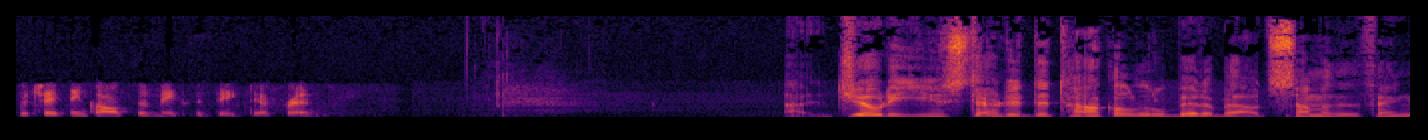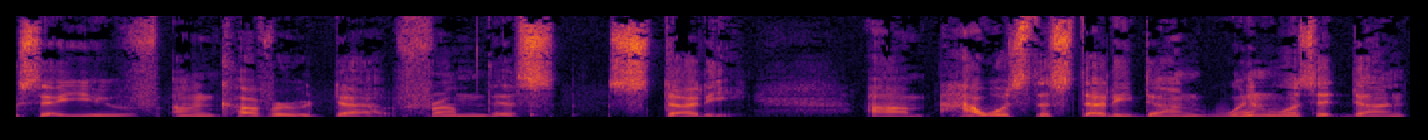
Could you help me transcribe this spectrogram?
which I think also makes a big difference. Uh, Jodi, you started to talk a little bit about some of the things that you've uncovered uh, from this study. Um, how was the study done? When was it done?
